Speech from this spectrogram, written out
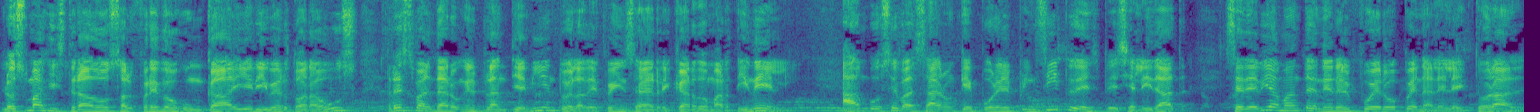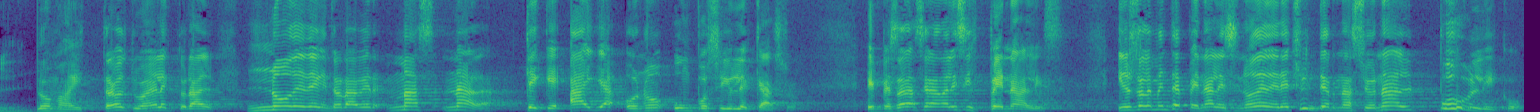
Los magistrados Alfredo Junca y Heriberto Araúz respaldaron el planteamiento de la defensa de Ricardo Martinelli. Ambos se basaron que por el principio de especialidad se debía mantener el fuero penal electoral. Los magistrados del Tribunal Electoral no deben entrar a ver más nada que que haya o no un posible caso. Empezar a hacer análisis penales. Y no solamente penales, sino de derecho internacional público.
